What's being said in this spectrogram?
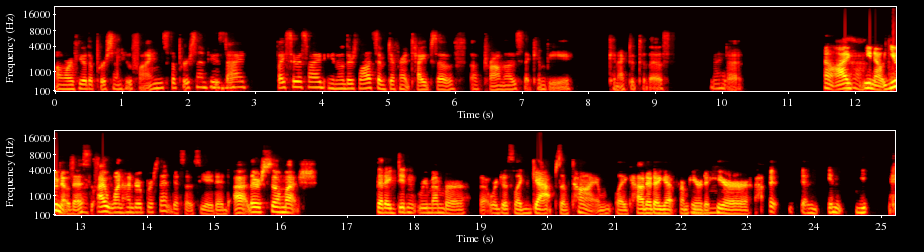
um, or if you're the person who finds the person who's mm-hmm. died by suicide you know there's lots of different types of of traumas that can be connected to this right. but Oh, I, yeah, you know, you know this. I 100% dissociated. Uh, there's so much that I didn't remember that were just like gaps of time. Like, how did I get from here mm-hmm. to here? And in, in,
